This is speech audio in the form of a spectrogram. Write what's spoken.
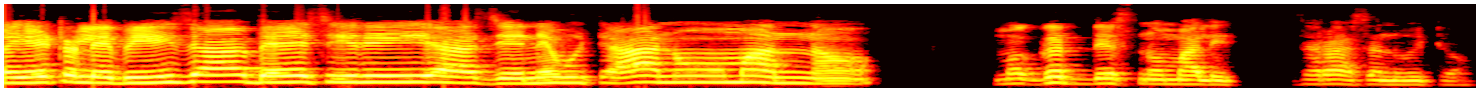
એટલે બીજા બેસી સિરિયા જેને ઉઠ્યાનું મન. મગધ દેશનો માલિક જરાસન ઉઠ્યો.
